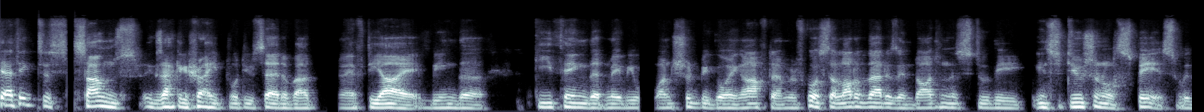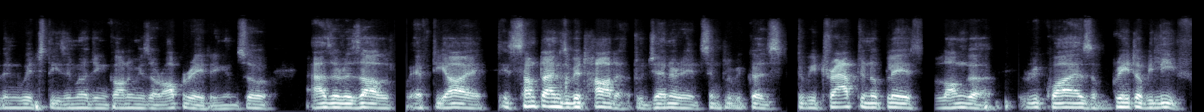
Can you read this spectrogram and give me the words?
I think this sounds exactly right what you said about FDI being the key thing that maybe one should be going after. I mean, of course, a lot of that is endogenous to the institutional space within which these emerging economies are operating. And so as a result, FDI is sometimes a bit harder to generate simply because to be trapped in a place longer requires a greater belief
